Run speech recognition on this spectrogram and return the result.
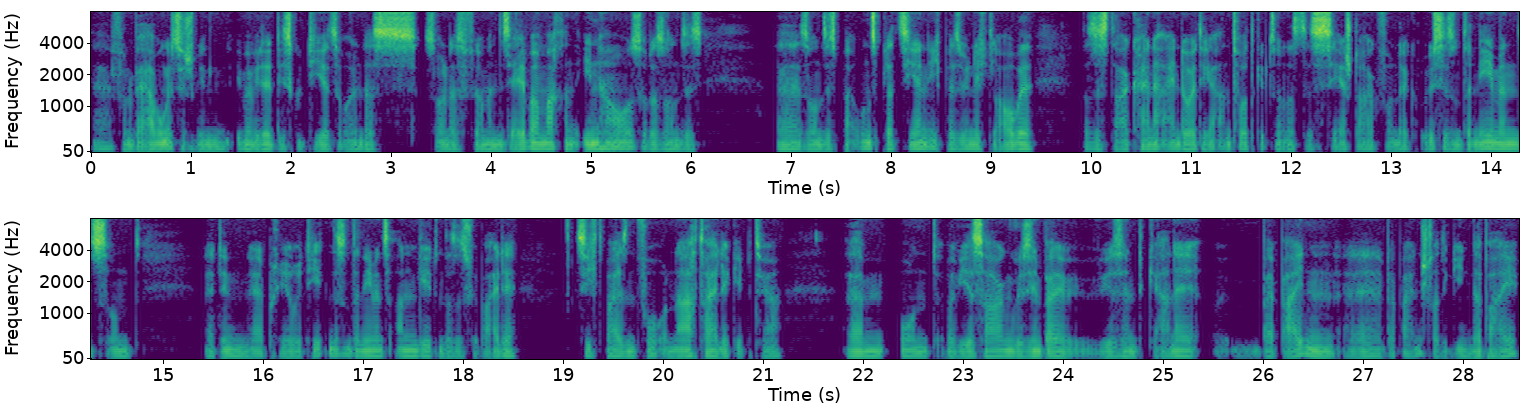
äh, von Werbung ist schon immer wieder diskutiert, sollen das, sollen das Firmen selber machen, in-house, oder sollen sie es, äh, sollen sie es bei uns platzieren? Ich persönlich glaube, dass es da keine eindeutige Antwort gibt, sondern dass das sehr stark von der Größe des Unternehmens und äh, den äh, Prioritäten des Unternehmens angeht und dass es für beide Sichtweisen Vor- und Nachteile gibt, ja. Ähm, und aber wir sagen, wir sind bei, wir sind gerne bei beiden, äh, bei beiden Strategien dabei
